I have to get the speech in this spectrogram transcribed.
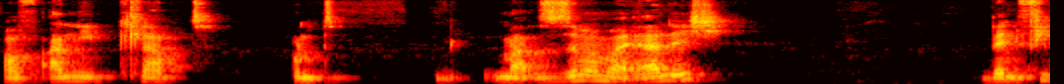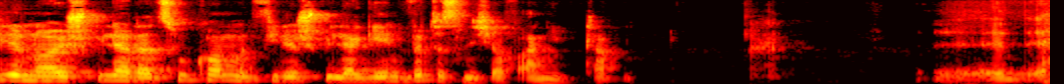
auf Anhieb klappt? Und sind wir mal ehrlich, wenn viele neue Spieler dazukommen und viele Spieler gehen, wird es nicht auf Anhieb klappen. Äh,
